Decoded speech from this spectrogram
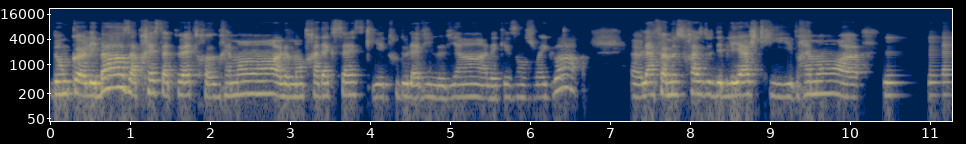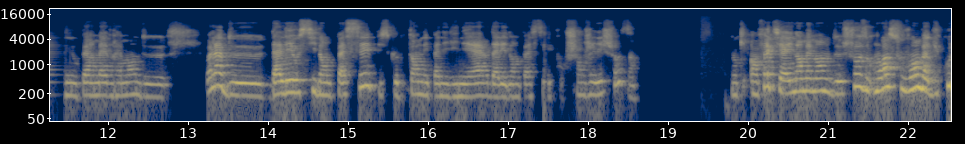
Donc, euh, les bases, après, ça peut être vraiment le mantra d'accès qui est tout de la vie me vient avec aisance, joie et gloire. Euh, la fameuse phrase de déblayage qui vraiment nous permet vraiment de voilà d'aller aussi dans le passé, puisque le temps n'est pas linéaire, d'aller dans le passé pour changer les choses. Donc, en fait, il y a énormément de choses. Moi, souvent, bah, du coup,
